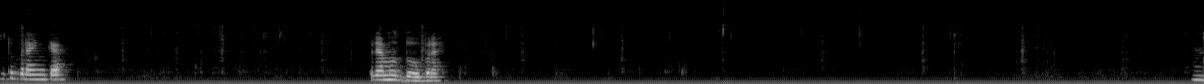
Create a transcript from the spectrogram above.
Добреньке. Прямо добре. Угу.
